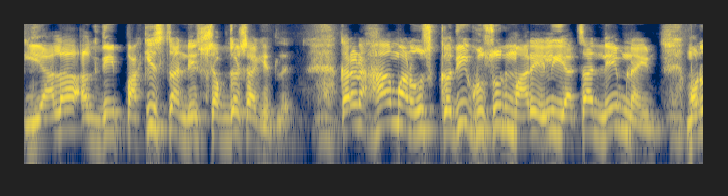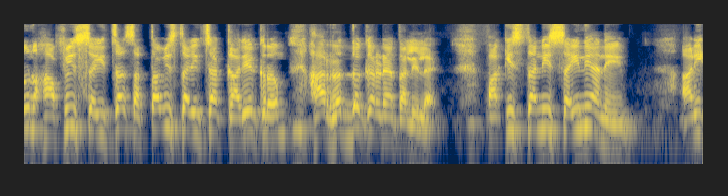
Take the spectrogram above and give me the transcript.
याला अगदी पाकिस्तानने शब्दशा घेतलंय. कारण हा माणूस कधी घुसून मारेल याचा नेम नाही. म्हणून हाफिज सईदचा सत्तावीस तारीखचा कार्यक्रम हा रद्द करण्यात आलेला आहे. पाकिस्तानी सैन्याने आणि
